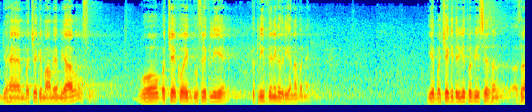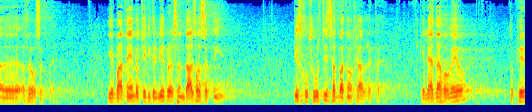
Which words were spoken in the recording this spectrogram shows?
جو ہیں بچے کے معاملے میں یا وہ بچے کو ایک دوسرے کے لیے تکلیف دینے کا ذریعہ نہ بنے۔ یہ بچے کی تربیت پر بھی اس سے اثر اثر ہو سکتا ہے۔ یہ باتیں بچے کی تربیت پر اثر انداز ہو سکتی ہیں۔ کس خوبصورتی سے سب باتوں کا خیال رکھا ہے؟ کہ علیحدہ ہو گئے ہو تو پھر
